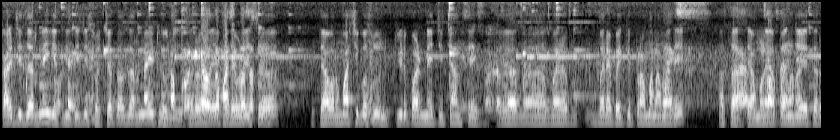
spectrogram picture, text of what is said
काळजी जर नाही घेतली त्याची स्वच्छता जर नाही ठेवली तर एखाद्या वेळेस त्यावर माशी बसून कीड पाडण्याचे चान्सेस बऱ्यापैकी प्रमाणामध्ये असतात. त्यामुळे आपण जे तर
